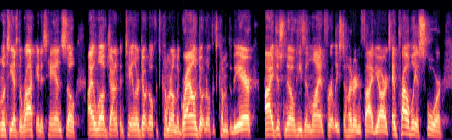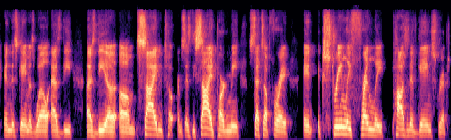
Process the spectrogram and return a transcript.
once he has the rock in his hand. So I love Jonathan Taylor. Don't know if it's coming on the ground, don't know if it's coming through the air. I just know he's in line for at least 105 yards and probably a score in this game as well as the as the uh, um, side and to- as the side, pardon me, sets up for a an extremely friendly, positive game script.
